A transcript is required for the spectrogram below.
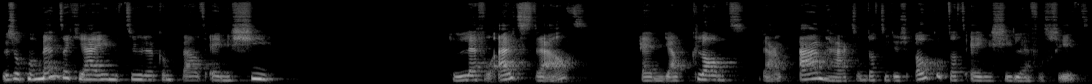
Dus op het moment dat jij natuurlijk een bepaald energie level uitstraalt en jouw klant daarop aanhaakt, omdat hij dus ook op dat energielevel zit,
